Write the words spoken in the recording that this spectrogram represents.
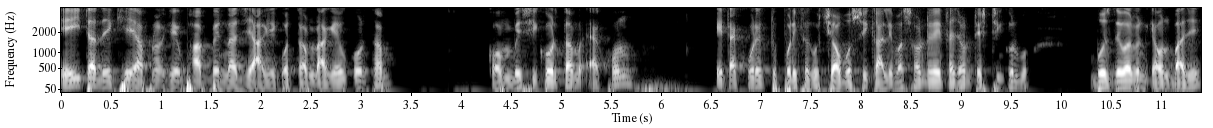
এইটা দেখে আপনারা কেউ ভাববেন না যে আগে করতাম না, আগেও করতাম, কম বেশি করতাম, এখন এটা করে একটু পরীক্ষা করছি, অবশ্যই কালিমা সাউন্ডের এটা যখন টেস্টিং করব বুঝতে পারবেন কেমন বাজে।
